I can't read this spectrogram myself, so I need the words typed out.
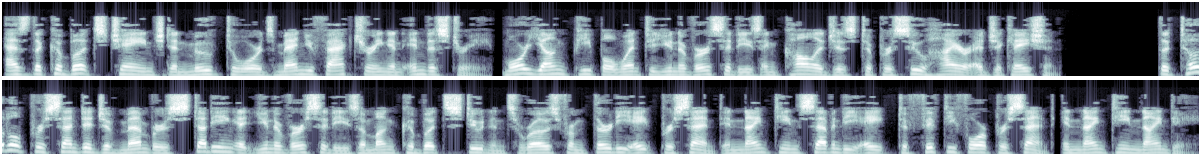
As the kibbutz changed and moved towards manufacturing and industry, more young people went to universities and colleges to pursue higher education. The total percentage of members studying at universities among kibbutz students rose from 38% in 1978 to 54% in 1990.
